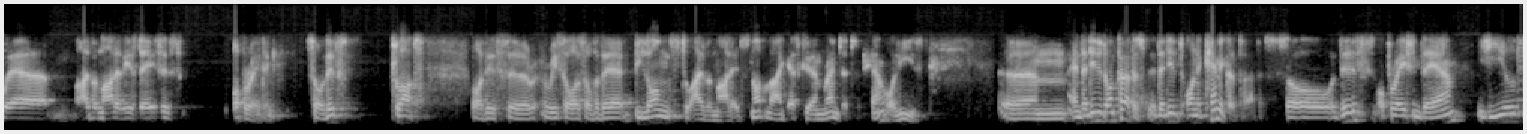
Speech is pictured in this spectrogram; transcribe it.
where Albemarle these days is operating. So this plot or this uh, resource over there belongs to Albemarle. It's not like SQM rented yeah, or leased. Um, and they did it on purpose. They did it on a chemical purpose. So this operation there yields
